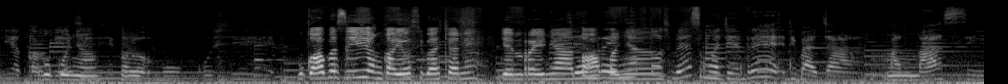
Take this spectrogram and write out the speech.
iya kalau bukunya. sih kalau buku sih Buku apa sih yang kayo si baca nih? Genrenya atau Genrenya apanya? tuh sebenarnya semua genre dibaca fantasi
